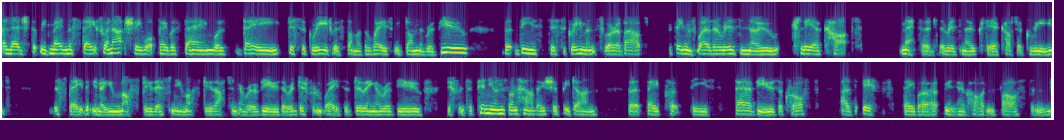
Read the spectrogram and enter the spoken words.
alleged that we'd made mistakes when actually what they were saying was they disagreed with some of the ways we'd done the review, but these disagreements were about things where there is no clear cut method, there is no clear cut agreed state that you know you must do this and you must do that in a review. There are different ways of doing a review, different opinions on how they should be done, but they put these their views across as if they were, you know, hard and fast and,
